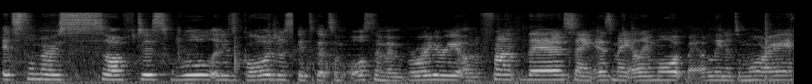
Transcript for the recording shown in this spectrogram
It's the most softest wool. It is gorgeous. It's got some awesome embroidery on the front there saying Esme LA Mort by Adelina D'Amore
